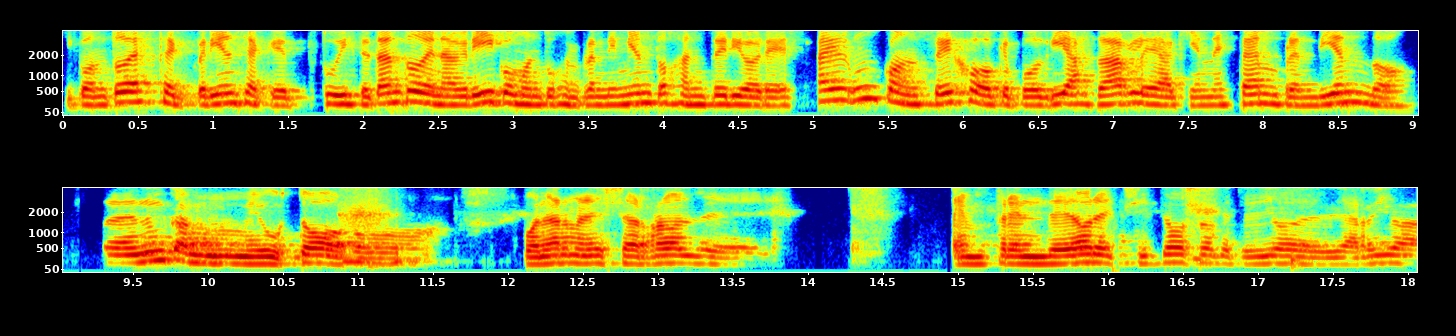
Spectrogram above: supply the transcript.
y con toda esta experiencia que tuviste tanto en Agri como en tus emprendimientos anteriores, ¿hay algún consejo que podrías darle a quien está emprendiendo? Eh, nunca me gustó como ponerme en ese rol de emprendedor exitoso que te digo desde arriba.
